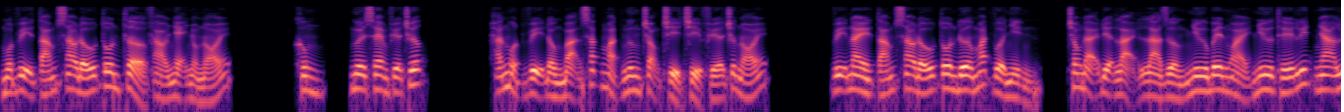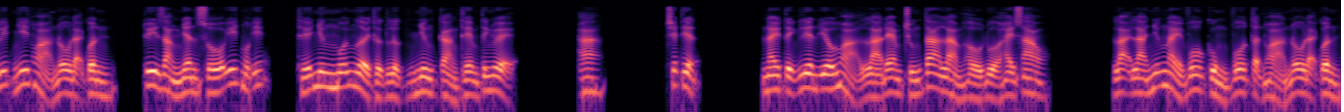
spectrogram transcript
Một vị tám sao đấu tôn thở phào nhẹ nhõm nói. Không, ngươi xem phía trước. Hắn một vị đồng bạn sắc mặt ngưng trọng chỉ chỉ phía trước nói. Vị này tám sao đấu tôn đưa mắt vừa nhìn, trong đại điện lại là dường như bên ngoài như thế lít nha lít nhít hỏa nô đại quân, tuy rằng nhân số ít một ít, thế nhưng mỗi người thực lực nhưng càng thêm tinh nhuệ. A, chết tiệt. Nay tịnh liên yêu hỏa là đem chúng ta làm hầu đùa hay sao? Lại là những này vô cùng vô tận hỏa nô đại quân.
